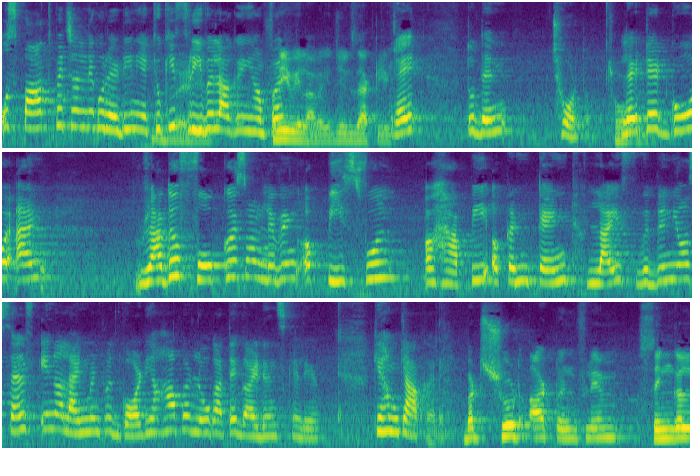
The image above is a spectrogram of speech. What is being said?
उस पाथ पे चलने को रेडी नहीं है क्योंकि फ्री विल आ गई यहाँ पर। फ्री विल आ गई जी एग्जैक्टली राइट तो देन छोड़ दो। Let it go and rather focus on living a peaceful a happy a content life within yourself in alignment with god. यहाँ पर लोग आते हैं गाइडेंस के लिए कि हम क्या करें। But should are twin flame single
